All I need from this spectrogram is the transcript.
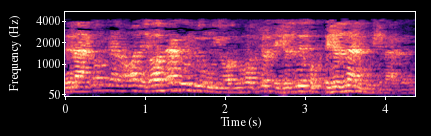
به مردم بگن آقا نگاه نکنید به اون یا اجازه اجازه نمیشه برداره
